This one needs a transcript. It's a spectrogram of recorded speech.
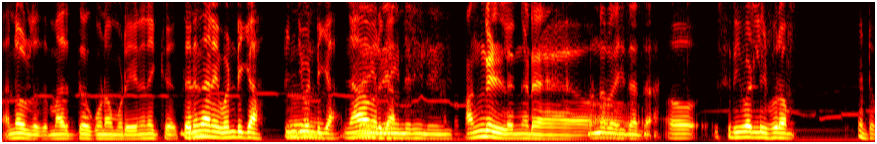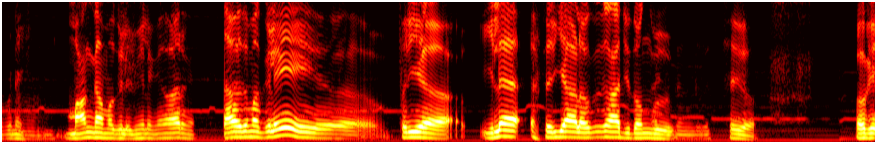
என்ன சொல்றது மருத்துவ குணமுடைய நினைக்க தெரிந்தானே வெண்டிக்கா? பிஞ்சு வெண்டிக்கா? ஞாபகம் இருக்கா. அங்கள் எங்கட ஓ ஸ்ரீவல்லிபுரம். என்ற பண்ணி. மாங்காய் மகளி மேலுங்க பாருங்க. அதாவது மக்களே பெரிய இலை சரியா அளவுக்கு காய்ச்சி தொங்கு. சரியோ? ஓகே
